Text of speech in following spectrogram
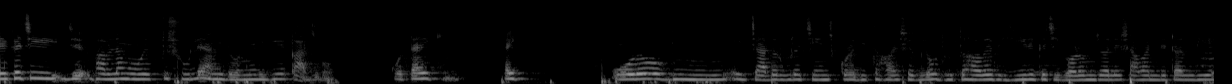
রেখেছি যে ভাবলাম ও একটু শুলে আমি দৌড় মেরে গিয়ে কাচবো। কোথায় কি? এই ওরও এই চাদরগুলো চেঞ্জ করে দিতে হয়, সেগুলোও ধুতে হবে, ভিজিয়ে রেখেছি গরম জলে, সাবান, ডেটল দিয়ে।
